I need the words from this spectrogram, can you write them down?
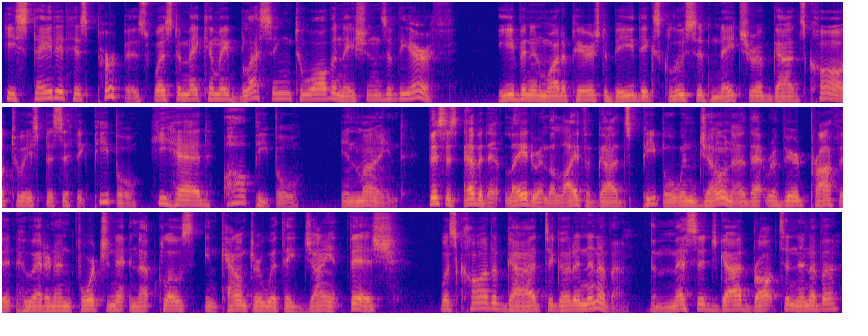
he stated his purpose was to make him a blessing to all the nations of the earth. Even in what appears to be the exclusive nature of God's call to a specific people, he had all people in mind. This is evident later in the life of God's people when Jonah, that revered prophet who had an unfortunate and up close encounter with a giant fish, was called of God to go to Nineveh. The message God brought to Nineveh,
